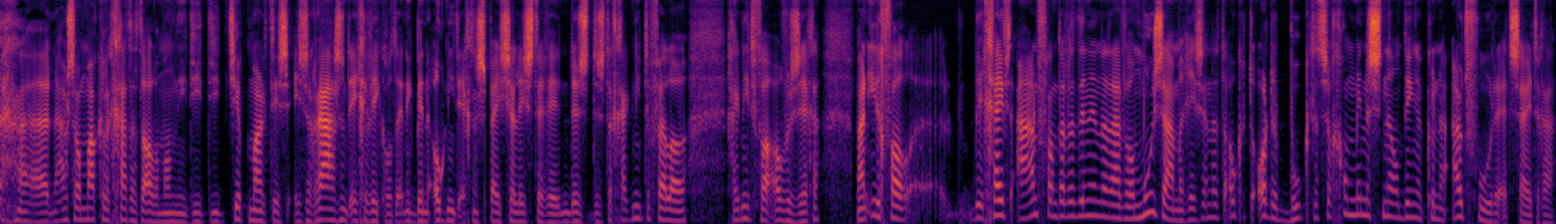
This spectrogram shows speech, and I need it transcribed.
Uh, nou, zo makkelijk gaat het allemaal niet. Die, die chipmarkt is, is razend ingewikkeld. En ik ben ook niet echt een specialist erin. Dus, dus daar ga ik, niet te veel, ga ik niet te over zeggen. Maar in ieder geval, uh, geeft aan van dat het inderdaad wel moeizamer is. En dat ook het orderboek, dat ze gewoon minder snel dingen kunnen uitvoeren, et cetera.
